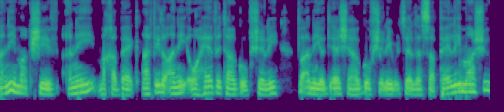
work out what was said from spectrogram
אני מקשיב, אני מחבק, אפילו אני אוהב את הגוף שלי, ואני יודע שהגוף שלי רוצה לספר לי משהו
